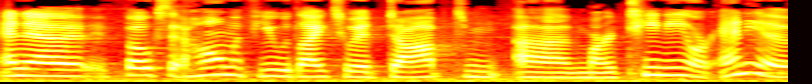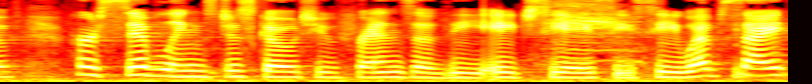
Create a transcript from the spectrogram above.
And uh, folks at home, if you would like to adopt uh, Martini or any of her siblings, just go to Friends of the HCACC website,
